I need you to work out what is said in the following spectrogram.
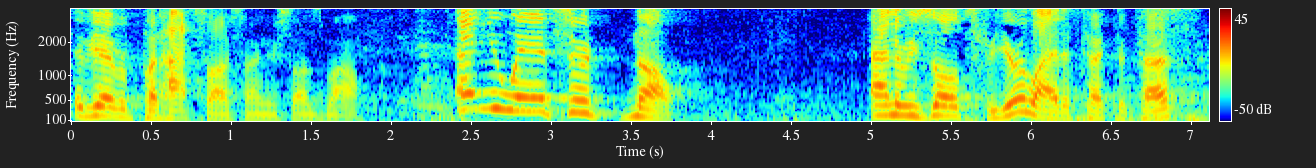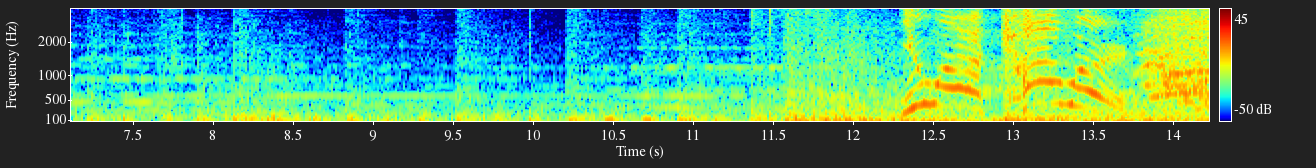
Have you ever put hot sauce on your son's mouth? And you answered no. And the results for your lie detector test You are a coward!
